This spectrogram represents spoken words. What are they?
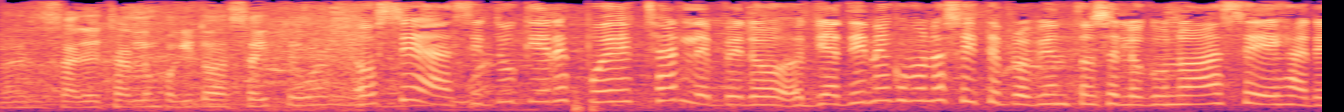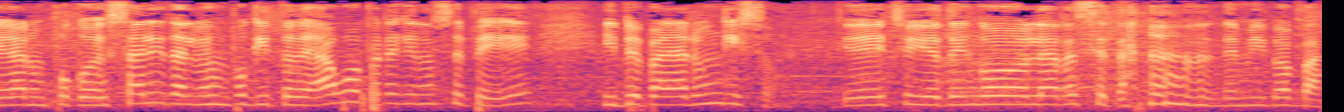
¿No es necesario echarle un poquito de aceite igual? O sea, si tú quieres puedes echarle, pero ya tiene como un aceite propio, entonces lo que uno hace es agregar un poco de sal y tal vez un poquito de agua para que no se pegue y preparar un guiso, que de hecho yo tengo la receta de mi papá.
